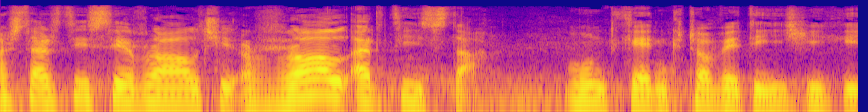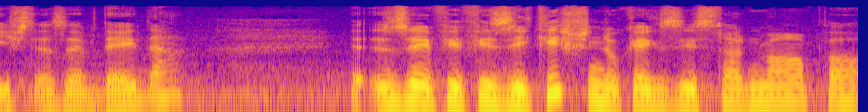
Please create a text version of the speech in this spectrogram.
është artist i rrallë që rrallë artista mund të kenë këto veti që i kishte Zef Deda. Zefi fizikisht nuk ekziston ma, po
